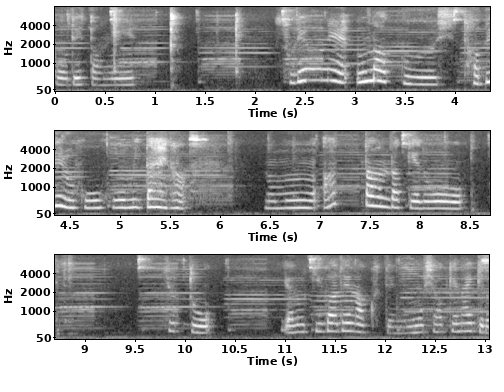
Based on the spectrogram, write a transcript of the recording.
構出たね。それをねうまく食べる方法みたいなのもあったんだけどちょっとやる気が出なくてね申し訳ないけど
